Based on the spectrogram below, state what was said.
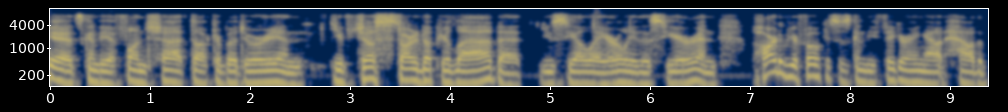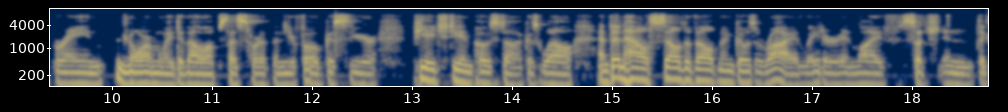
Yeah, it's going to be a fun chat, Dr. Bhaduri. And you've just started up your lab at UCLA early this year. And part of your focus is going to be figuring out how the brain normally develops. That's sort of been your focus, your PhD and postdoc as well. And then how cell development goes awry later in life, such in the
